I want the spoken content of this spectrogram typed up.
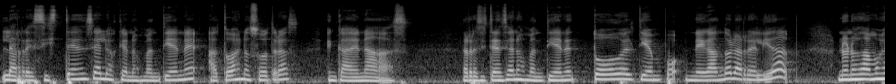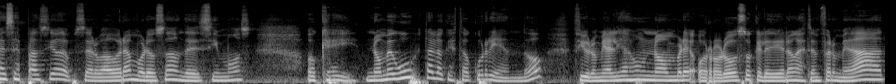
la resistencia es lo que nos mantiene a todas nosotras encadenadas la resistencia nos mantiene todo el tiempo negando la realidad. No nos damos ese espacio de observador amorosa donde decimos, ok, no me gusta lo que está ocurriendo. Fibromialgia es un nombre horroroso que le dieron a esta enfermedad.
